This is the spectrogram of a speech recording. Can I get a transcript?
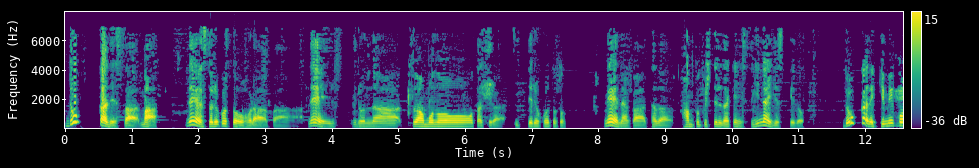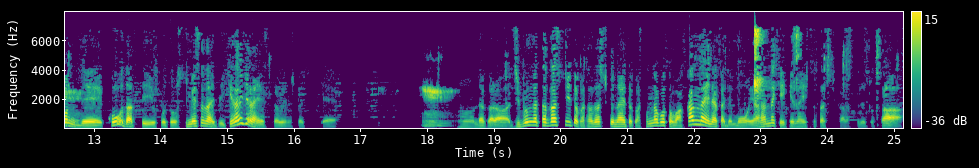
どっかでさ、まあ、ね、それこそ、ほら、まあ、ね、いいろんなつわものたちが言ってることと、ね、なんか、ただ反復してるだけに過ぎないですけど、どっかで決め込んで、こうだっていうことを示さないといけないじゃないですか、上の人たちって。うん。うん、だから、自分が正しいとか正しくないとか、そんなことわかんない中でもやらなきゃいけない人たちからするとさ、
